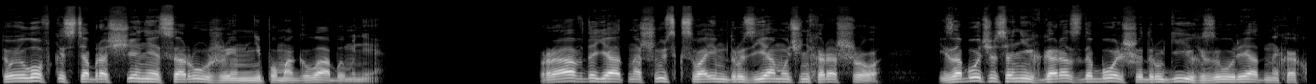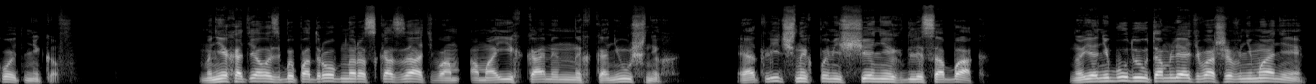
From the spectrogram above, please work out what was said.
то и ловкость обращения с оружием не помогла бы мне. Правда, я отношусь к своим друзьям очень хорошо и забочусь о них гораздо больше других заурядных охотников. Мне хотелось бы подробно рассказать вам о моих каменных конюшнях, и отличных помещениях для собак. Но я не буду утомлять ваше внимание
